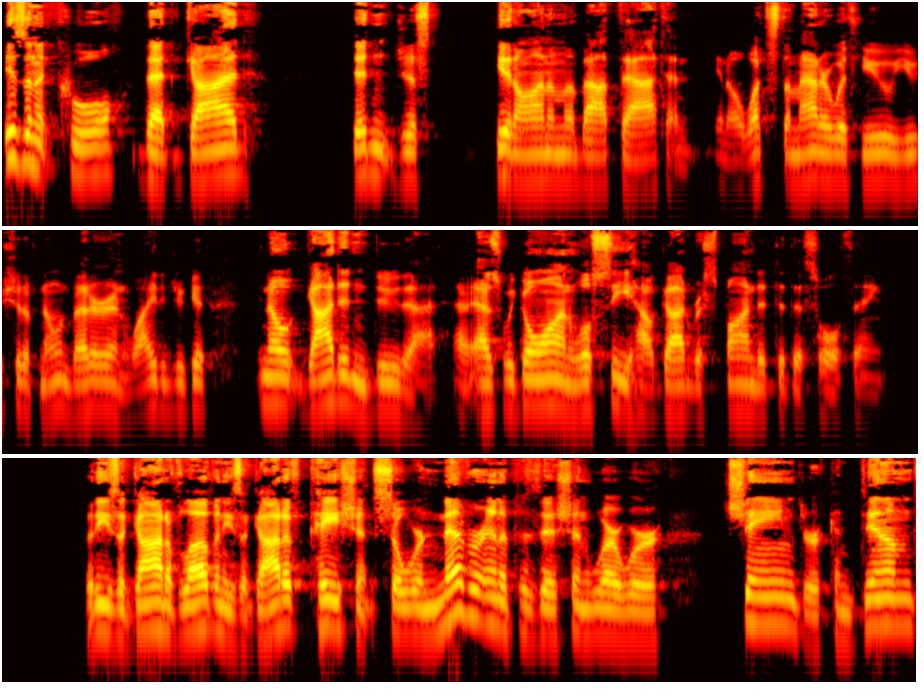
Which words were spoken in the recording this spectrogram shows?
Isn't it cool that God didn't just get on him about that and, you know, what's the matter with you? You should have known better. And why did you get. You know, God didn't do that. As we go on, we'll see how God responded to this whole thing. But He's a God of love and He's a God of patience. So we're never in a position where we're shamed or condemned.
